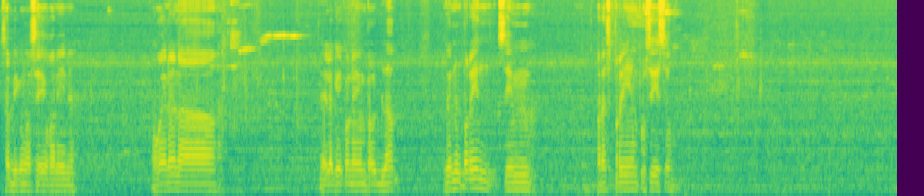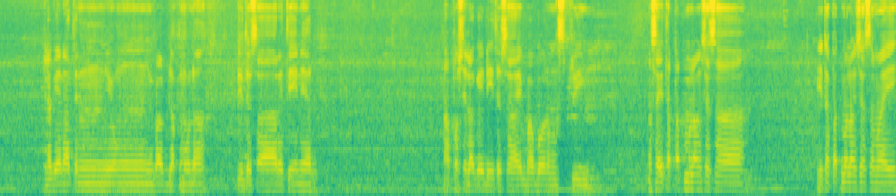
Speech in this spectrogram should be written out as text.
Sabi ko nga sa iyo kanina. Okay na na nilagay ko na yung valve lock. Ganun pa rin. Same paras pa rin yung proseso. Ilagay natin yung valve lock muna dito sa retainer. Tapos ilagay dito sa ibabaw ng spring. Basta itapat mo lang siya sa itapat mo lang siya sa may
